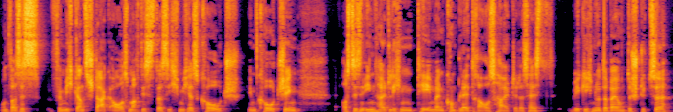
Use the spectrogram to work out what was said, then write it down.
Und was es für mich ganz stark ausmacht, ist, dass ich mich als Coach im Coaching aus diesen inhaltlichen Themen komplett raushalte. Das heißt, wirklich nur dabei unterstütze,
